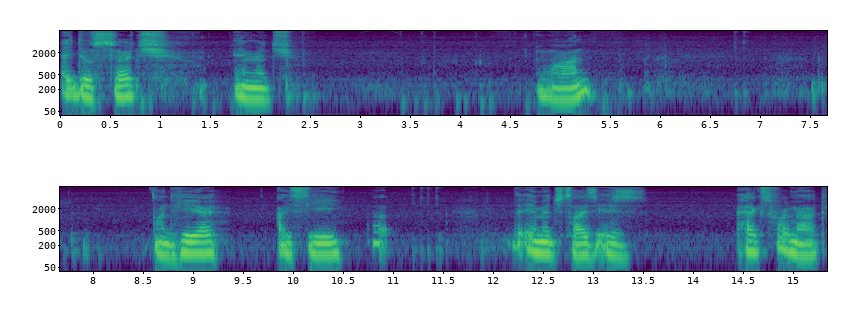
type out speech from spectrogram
I do search image 1 and here I see uh, the image size is hex format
